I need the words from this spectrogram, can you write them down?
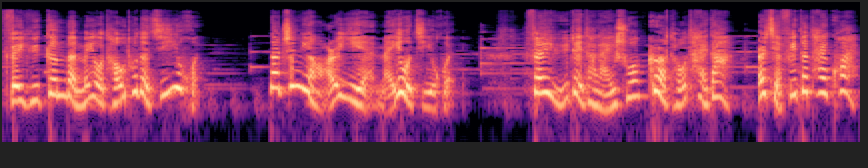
飞鱼根本没有逃脱的机会。那只鸟儿也没有机会。飞鱼对他来说个头太大，而且飞得太快。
